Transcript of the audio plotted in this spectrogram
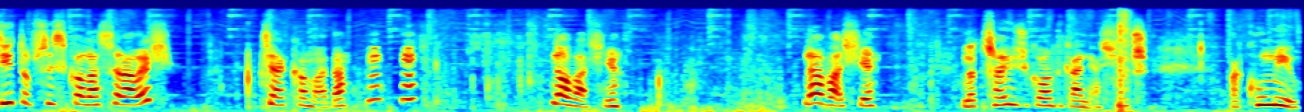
Ty to wszystko nasrałeś? Czy jaka mada? No właśnie. No właśnie. No co już go odganiasz? Już pakumił.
